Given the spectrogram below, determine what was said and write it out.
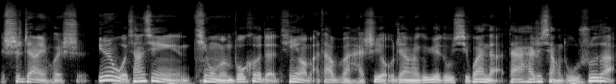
是这样一回事。因为我相信听我们播客的听友吧，大部分还是有这样一个阅读习惯的，大家还是想读书的，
